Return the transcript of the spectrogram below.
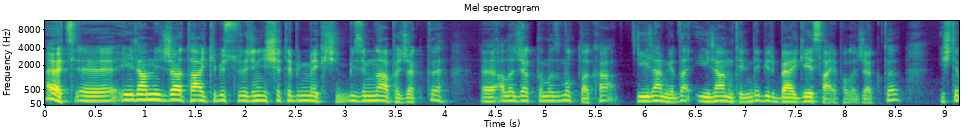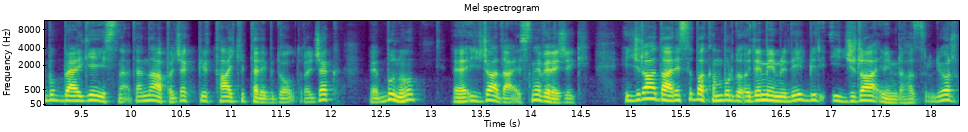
Evet, e, ilanlı icra takibi sürecini işletebilmek için bizim ne yapacaktı? E, mutlaka ilam ya da ilam niteliğinde bir belgeye sahip olacaktı. İşte bu belgeye isnaden ne yapacak? Bir takip talebi dolduracak ve bunu e, icra dairesine verecek. İcra dairesi bakın burada ödeme emri değil bir icra emri hazırlıyor.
